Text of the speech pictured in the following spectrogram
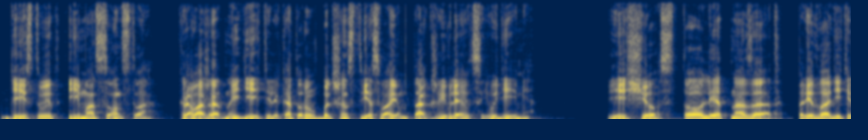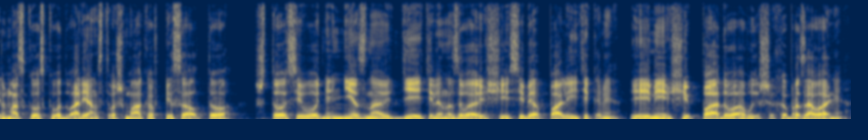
действует и масонство, кровожадные деятели которого в большинстве своем также являются иудеями. Еще сто лет назад Предводитель московского дворянства Шмаков писал то, что сегодня не знают деятели, называющие себя политиками и имеющие по два высших образования.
